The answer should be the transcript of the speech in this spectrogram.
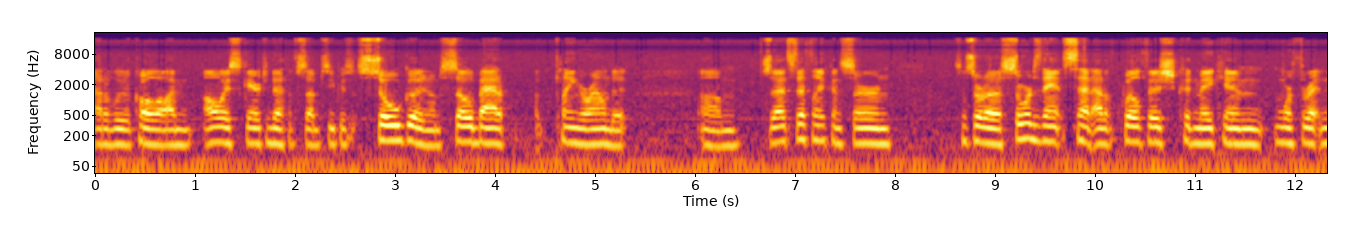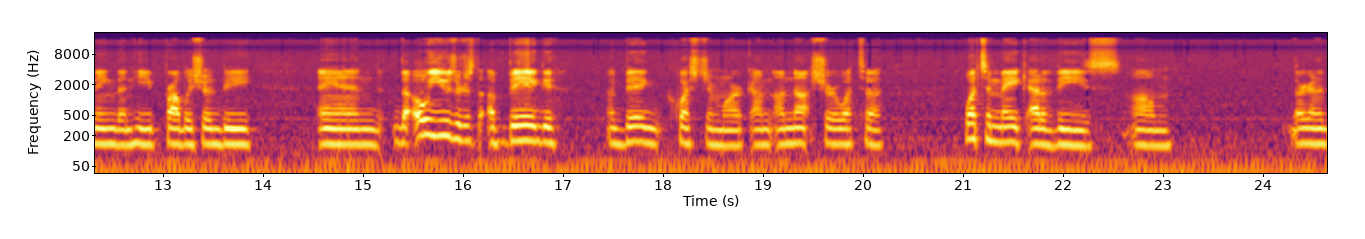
out of Ludicolo. I'm always scared to death of Subseed because it's so good and I'm so bad at playing around it. Um, so that's definitely a concern. Some sort of Swords Dance set out of Qwilfish could make him more threatening than he probably should be. And the OUs are just a big, a big question mark. I'm, I'm not sure what to, what to make out of these. Um, they're gonna,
